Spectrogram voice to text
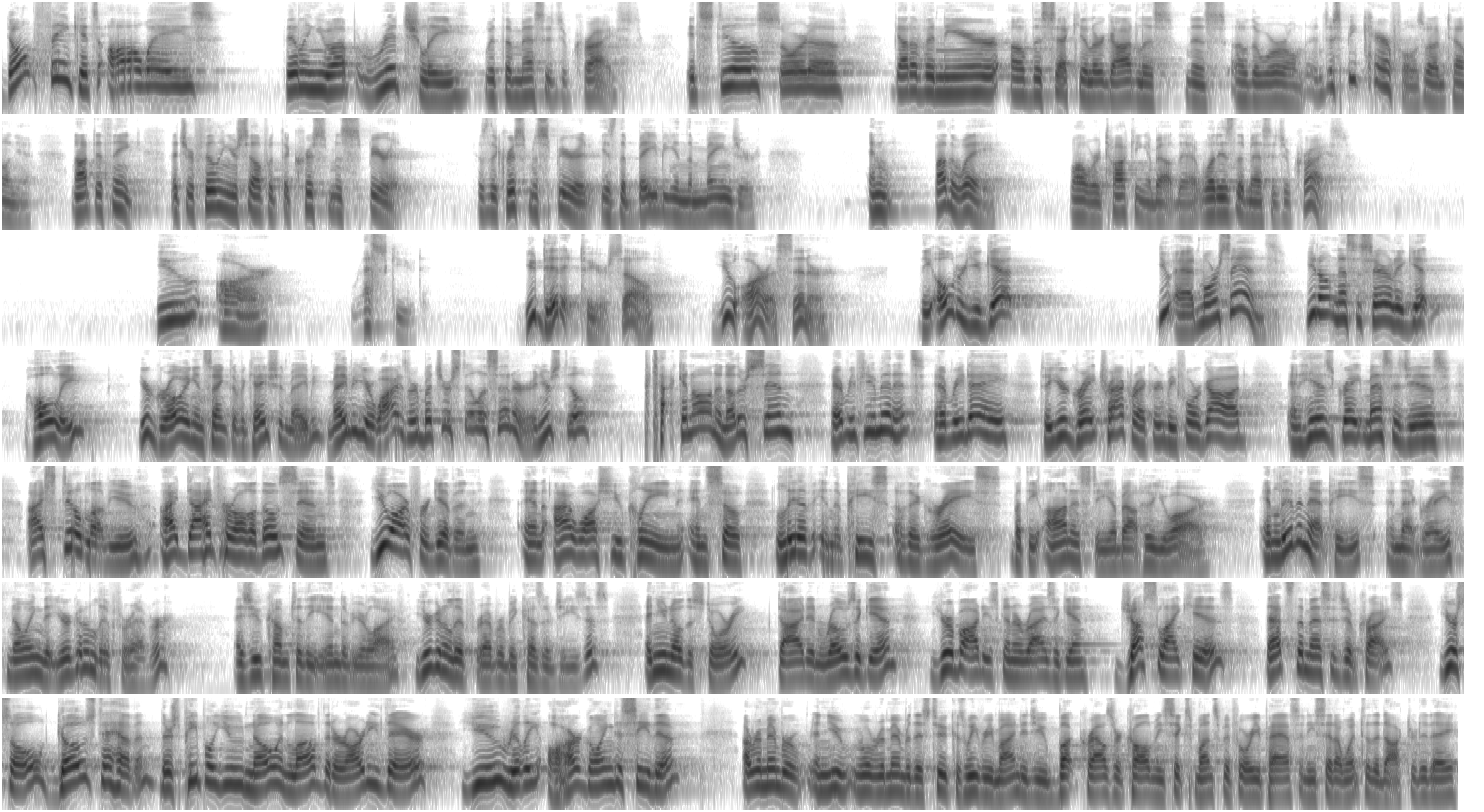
don't think it's always filling you up richly with the message of Christ. It's still sort of got a veneer of the secular godlessness of the world. And just be careful, is what I'm telling you, not to think that you're filling yourself with the Christmas spirit, because the Christmas spirit is the baby in the manger. And by the way, while we're talking about that, what is the message of Christ? You are rescued. You did it to yourself. You are a sinner. The older you get, you add more sins. You don't necessarily get holy. You're growing in sanctification, maybe. Maybe you're wiser, but you're still a sinner and you're still tacking on another sin every few minutes, every day, to your great track record before God. And His great message is I still love you. I died for all of those sins. You are forgiven, and I wash you clean. And so live in the peace of the grace, but the honesty about who you are. And live in that peace and that grace, knowing that you're going to live forever as you come to the end of your life. You're going to live forever because of Jesus. And you know the story died and rose again. Your body's going to rise again just like his. That's the message of Christ. Your soul goes to heaven. There's people you know and love that are already there. You really are going to see them. I remember, and you will remember this too, because we reminded you. Buck Krauser called me six months before he passed, and he said, I went to the doctor today,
